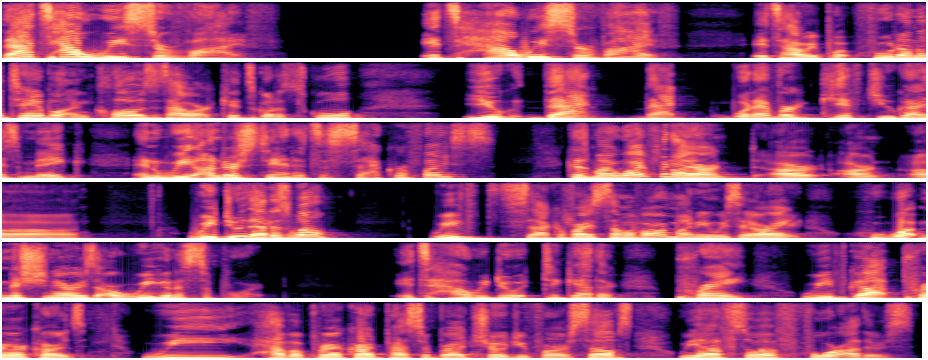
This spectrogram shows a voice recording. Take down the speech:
That's how we survive. It's how we survive. It's how we put food on the table and clothes. It's how our kids go to school. You that that whatever gift you guys make, and we understand it's a sacrifice. Because my wife and I aren't are, aren't uh, we do that as well. We've sacrificed some of our money and we say, all right, who, what missionaries are we going to support? It's how we do it together. Pray. We've got prayer cards. We have a prayer card Pastor Brad showed you for ourselves. We also have four others.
